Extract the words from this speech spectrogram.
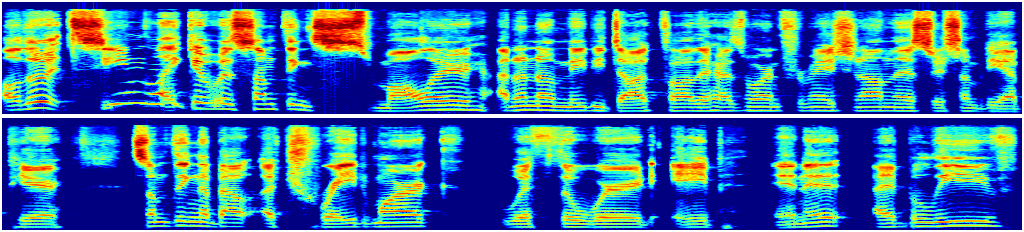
Although it seemed like it was something smaller. I don't know. Maybe Dogfather has more information on this or somebody up here. Something about a trademark with the word ape in it. I believe.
